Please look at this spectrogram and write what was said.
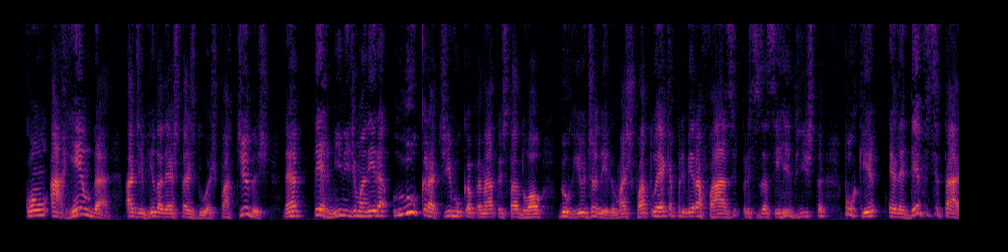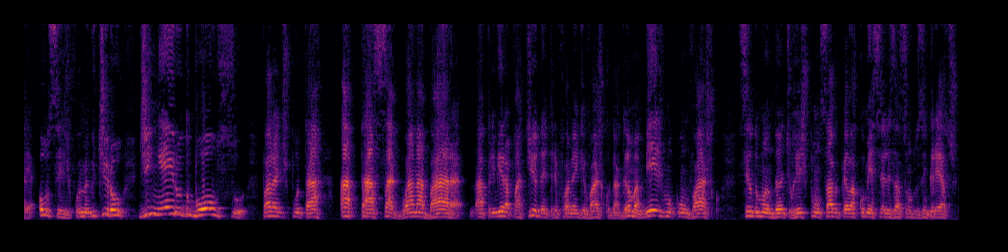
com a renda advinda destas duas partidas, né, termine de maneira lucrativa o Campeonato Estadual do Rio de Janeiro. Mas fato é que a primeira fase precisa ser revista porque ela é deficitária Ou seja, o Flamengo tirou dinheiro do bolso para disputar a Taça Guanabara. Na primeira partida entre Flamengo e Vasco da Gama, mesmo com o Vasco sendo mandante o responsável pela comercialização dos ingressos,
